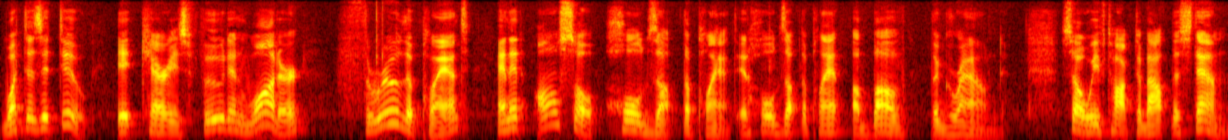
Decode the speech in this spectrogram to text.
what does it do? It carries food and water through the plant and it also holds up the plant. It holds up the plant above the ground. So we've talked about the stem.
